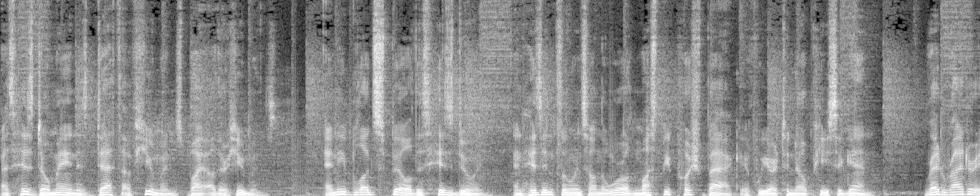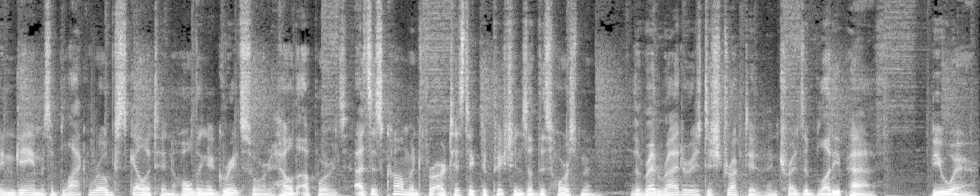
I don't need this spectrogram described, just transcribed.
as his domain is death of humans by other humans. Any blood spilled is his doing, and his influence on the world must be pushed back if we are to know peace again. Red Rider in-game is a black-robed skeleton holding a greatsword held upwards, as is common for artistic depictions of this horseman. The Red Rider is destructive and treads a bloody path. Beware.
